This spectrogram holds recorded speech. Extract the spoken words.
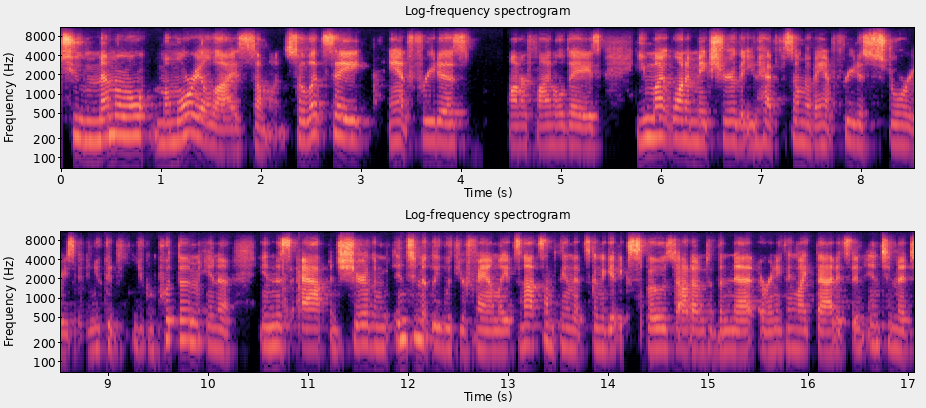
to memorialize someone. So let's say Aunt Frida's on her final days you might want to make sure that you have some of aunt frida's stories and you could you can put them in a in this app and share them intimately with your family. It's not something that's going to get exposed out onto the net or anything like that. It's an intimate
